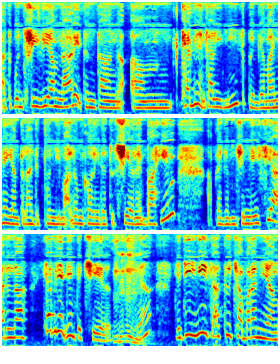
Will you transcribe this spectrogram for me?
ataupun trivia menarik tentang um, kabinet kali ini sebagaimana yang telah pun dimaklumkan oleh Datuk Sri Anwar Ibrahim Perdana Menteri Malaysia adalah kabinet yang kecil mm-hmm. ya. jadi ini satu cabaran yang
